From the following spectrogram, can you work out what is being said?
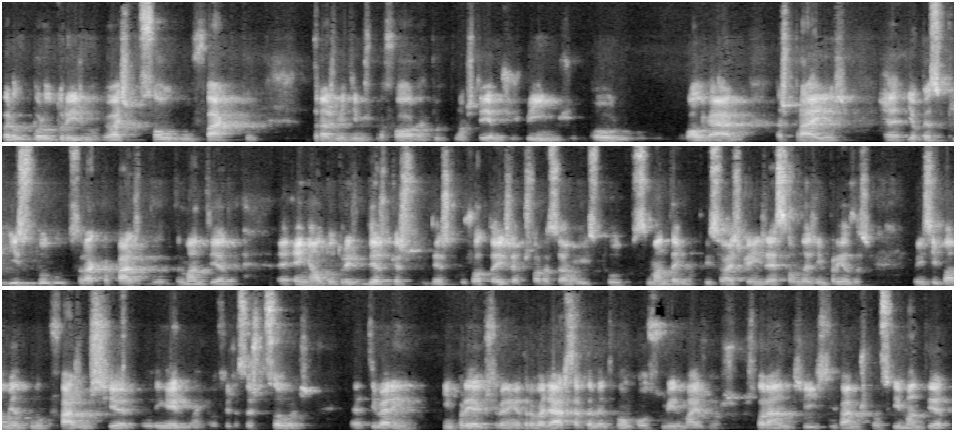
para, o, para o turismo, eu acho que só o facto de transmitirmos para fora aquilo que nós temos, os vinhos, o ouro, o algarve, as praias, eh, eu penso que isso tudo será capaz de, de manter eh, em alto turismo, desde que, as, desde que os hotéis, a restauração e isso tudo se mantenham. Por isso, acho que a injeção das empresas principalmente no que faz mexer o dinheiro, é? ou seja, se as pessoas uh, tiverem emprego, estiverem a trabalhar, certamente vão consumir mais nos restaurantes e isso vai-nos conseguir manter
